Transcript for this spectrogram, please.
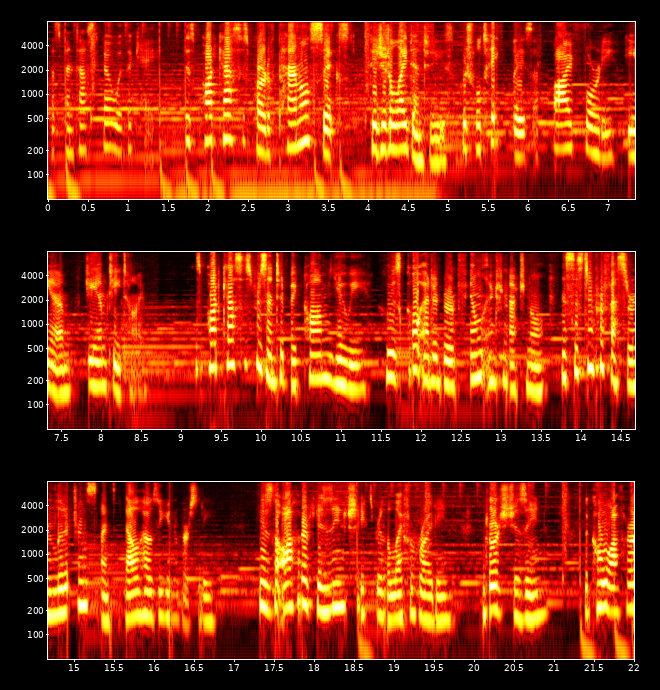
That's Fantastika with a K. This podcast is part of Panel 6 Digital Identities, which will take place at 5:40 p.m. GMT time. This podcast is presented by Tom Ue, who is co-editor of Film International and assistant professor in literature and science at Dalhousie University. He is the author of Gissing Shakespeare: The Life of Writing, George Gissing, the co-author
